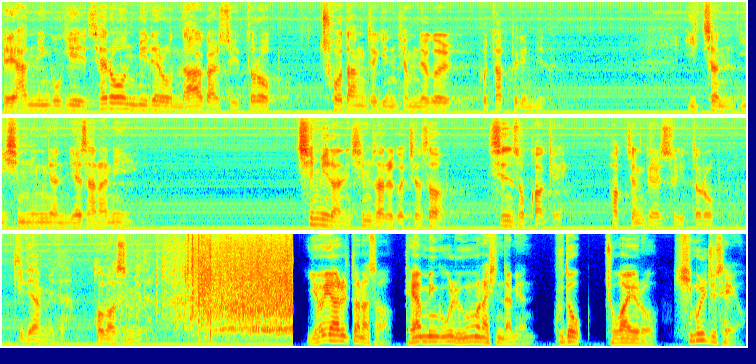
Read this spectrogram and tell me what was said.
대한민국이 새로운 미래로 나아갈 수 있도록 초당적인 협력을 부탁드립니다. 2026년 예산안이 치밀한 심사를 거쳐서 신속하게 확정될 수 있도록 기대합니다. 고맙습니다. 여야를 떠나서 대한민국을 응원하신다면 구독, 좋아요로 힘을 주세요.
